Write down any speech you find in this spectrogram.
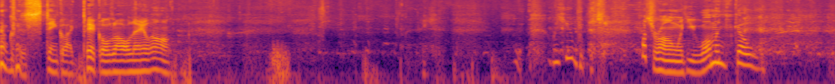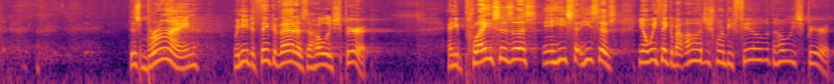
I'm going to stink like pickles all day long. Will you, what's wrong with you, woman? Go. This brine, we need to think of that as the Holy Spirit. And He places us, and He, sa- he says, you know, we think about, oh, I just want to be filled with the Holy Spirit.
